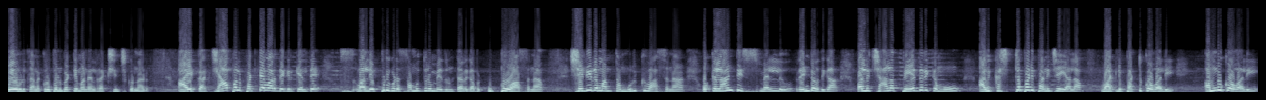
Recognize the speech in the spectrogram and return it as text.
దేవుడు తన కృపను బట్టి మనల్ని రక్షించుకున్నాడు. ఆ యొక్క చేపలు పట్టేవారి దగ్గరికి వెళ్తే వాళ్ళు ఎప్పుడు కూడా సముద్రం మీద ఉంటారు కాబట్టి ఉప్పు వాసన శరీరం అంతా మురికి వాసన ఒకలాంటి స్మెల్ రెండవదిగా వాళ్ళు చాలా పేదరికము అవి కష్టపడి పని చేయాలా వాటిని పట్టుకోవాలి అమ్ముకోవాలి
